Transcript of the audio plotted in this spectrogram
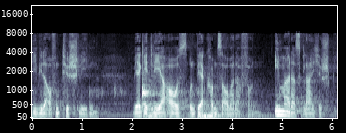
die wieder auf dem Tisch liegen. Wer geht leer aus und wer kommt sauber davon? Immer das gleiche Spiel.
